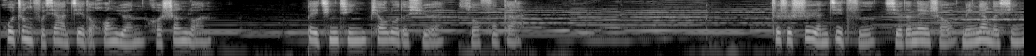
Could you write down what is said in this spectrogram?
或政府下界的荒原和山峦。被轻轻飘落的雪所覆盖。这是诗人济慈写的那首《明亮的心》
